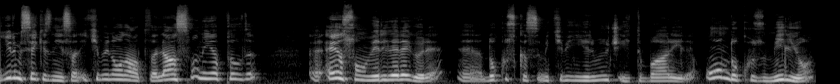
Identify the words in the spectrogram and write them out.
28 Nisan 2016'da lansmanı yapıldı. E, en son verilere göre e, 9 Kasım 2023 itibariyle 19 milyon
